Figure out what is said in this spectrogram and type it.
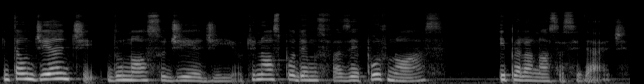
Então, diante do nosso dia a dia, o que nós podemos fazer por nós e pela nossa cidade?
